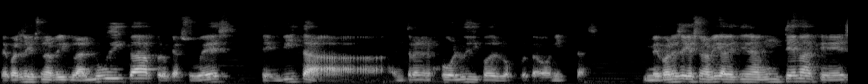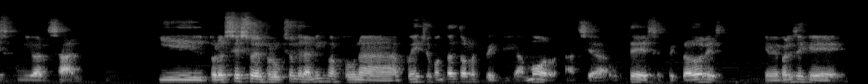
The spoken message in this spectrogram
Me parece que es una película lúdica, pero que a su vez te invita a entrar en el juego lúdico de los protagonistas. Me parece que es una película que tiene un tema que es universal. Y el proceso de producción de la misma fue, una, fue hecho con tanto respeto y amor hacia ustedes, espectadores, que me parece que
